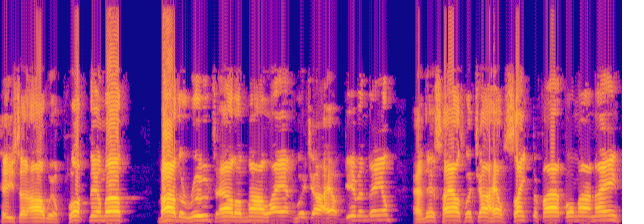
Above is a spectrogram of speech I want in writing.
he said, I will pluck them up by the roots out of my land which I have given them, and this house which I have sanctified for my name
